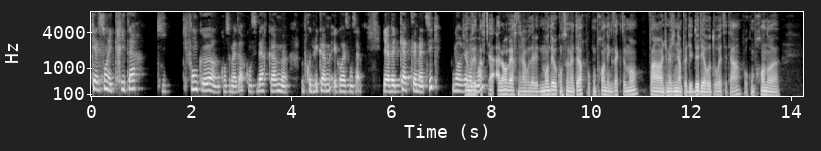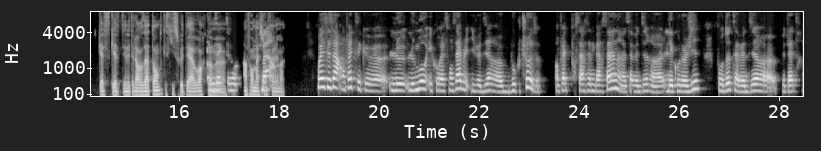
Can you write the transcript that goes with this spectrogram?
quels sont les critères qui, qui font qu'un consommateur considère comme le produit comme éco-responsable. Il y avait quatre thématiques l'environnement. Vous êtes parti à, l'envers, c'est-à-dire vous avez demandé aux consommateurs pour comprendre exactement, enfin j'imagine un peu des deux, des retours, etc., pour comprendre euh, quelles, quelles, étaient leurs attentes, qu'est-ce qu'ils souhaitaient avoir comme euh, information bah, sur les marques? Ouais, c'est ça. En fait, c'est que euh, le, le mot éco-responsable, il veut dire beaucoup de choses. En fait, pour certaines personnes, ça veut dire l'écologie. Pour d'autres, ça veut dire peut-être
